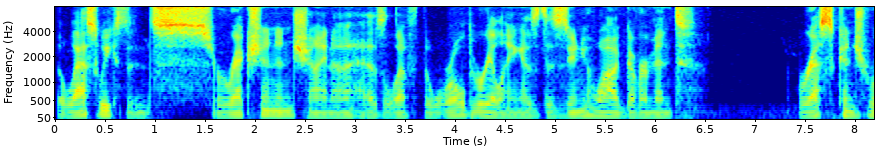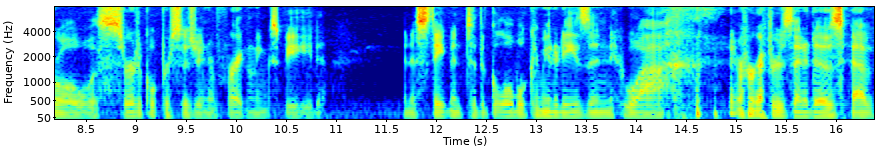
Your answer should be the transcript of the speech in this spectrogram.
The last week's insurrection in China has left the world reeling as the Xinhua government wrests control with surgical precision and frightening speed. In a statement to the global community, Xinhua representatives have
